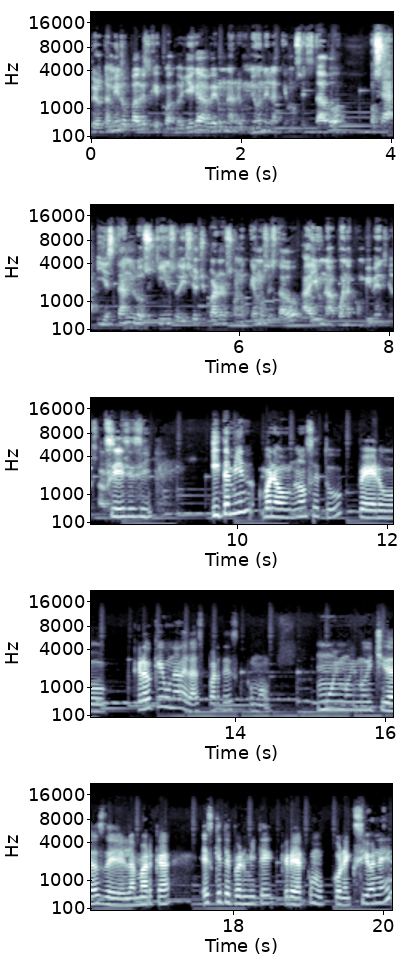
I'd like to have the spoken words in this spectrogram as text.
pero también lo padre es que cuando llega a haber una reunión en la que hemos estado, o sea, y están los 15 o 18 partners con los que hemos estado, hay una buena convivencia, ¿sabes? Sí, sí, sí. Y también, bueno, no sé tú, pero creo que una de las partes como muy, muy, muy chidas de la marca es que te permite crear como conexiones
